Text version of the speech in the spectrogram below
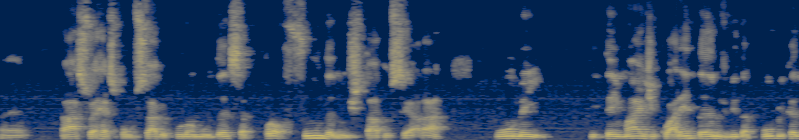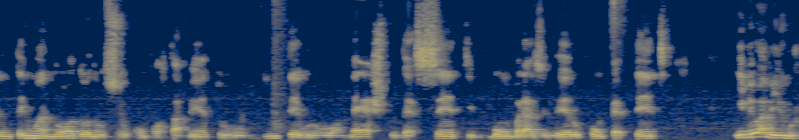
É, Tasso é responsável por uma mudança profunda no estado do Ceará. Um homem que tem mais de 40 anos de vida pública, não tem uma nódoa no seu comportamento íntegro, honesto, decente, bom brasileiro, competente e meu amigo.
